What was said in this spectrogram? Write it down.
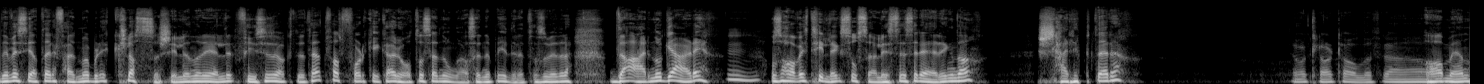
Det vil si at det er i ferd med å bli klasseskille når det gjelder fysisk aktivitet, for at folk ikke har råd til å sende unga sine på idrett osv. Da er det noe galt. Mm. Og så har vi i tillegg sosialistisk regjering da. Skjerp dere! Det var klar tale fra, Amen.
